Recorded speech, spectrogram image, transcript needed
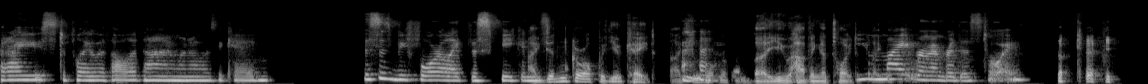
that I used to play with all the time when I was a kid. This is before like the speak and I didn't grow up with you, Kate. I do not remember you having a toy to you play. You might with. remember this toy. Okay.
